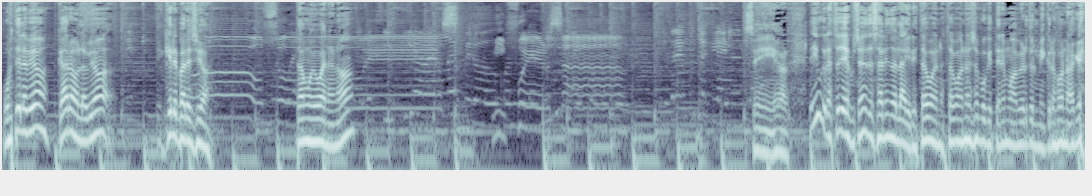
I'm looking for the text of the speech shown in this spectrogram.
¿Usted la vio? Caro, ¿la vio? ¿Qué le pareció? Está muy buena, ¿no? Sí, es verdad. Le digo que la estoy escuchando y está saliendo al aire. Está bueno, está bueno eso porque tenemos abierto el micrófono acá.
